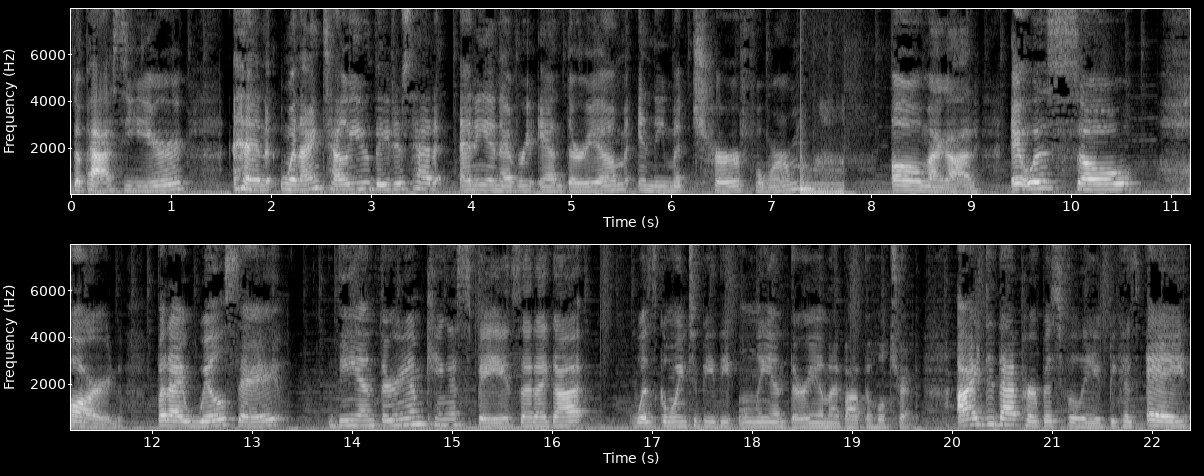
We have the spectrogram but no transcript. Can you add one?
the past year. And when I tell you they just had any and every anthurium in the mature form. Oh my god. It was so hard. But I will say the Anthurium King of Spades that I got was going to be the only Anthurium I bought the whole trip. I did that purposefully because A,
